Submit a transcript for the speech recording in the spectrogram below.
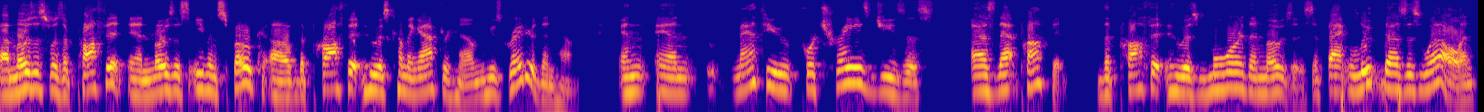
Uh, Moses was a prophet, and Moses even spoke of the prophet who is coming after him, who's greater than him. And, and Matthew portrays Jesus as that prophet, the prophet who is more than Moses. In fact, Luke does as well. And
